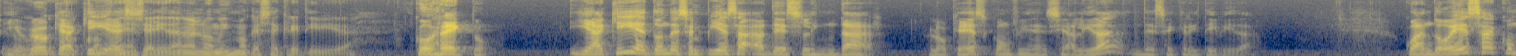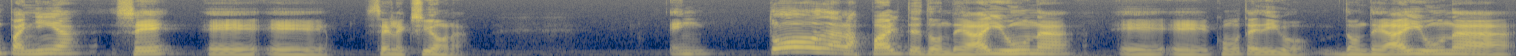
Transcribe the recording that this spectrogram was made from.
yo creo que aquí es... Confidencialidad no es lo mismo que secretividad. Correcto. Y aquí es donde se empieza a deslindar lo que es confidencialidad de secretividad. Cuando esa compañía se eh, eh, selecciona, en todas las partes donde hay una, eh, ¿cómo te digo? Donde hay una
